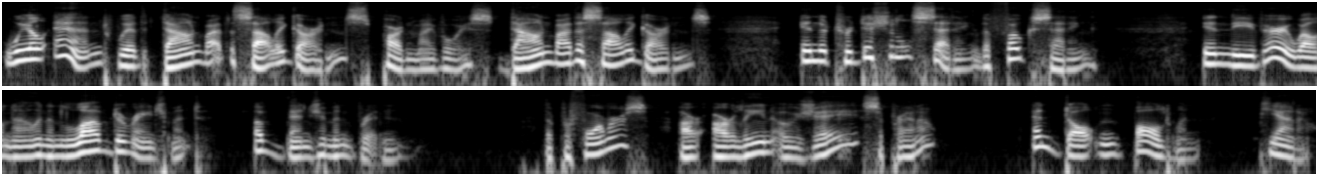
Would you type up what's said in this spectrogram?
We'll end with Down by the Sally Gardens, pardon my voice, Down by the Sally Gardens, in the traditional setting, the folk setting, in the very well known and loved arrangement of Benjamin Britten. The performers are Arleen Auger, soprano, and Dalton Baldwin, piano.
